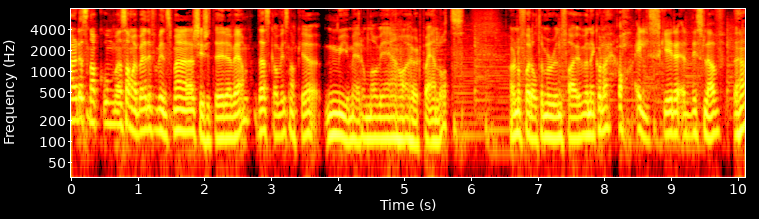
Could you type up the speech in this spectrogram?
er det snakk om samarbeid i forbindelse med skiskytter-VM. Det skal vi snakke mye mer om når vi har hørt på én låt. Har du noe forhold til Maroon 5, Nikolai? Åh, elsker This Love. Ja,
